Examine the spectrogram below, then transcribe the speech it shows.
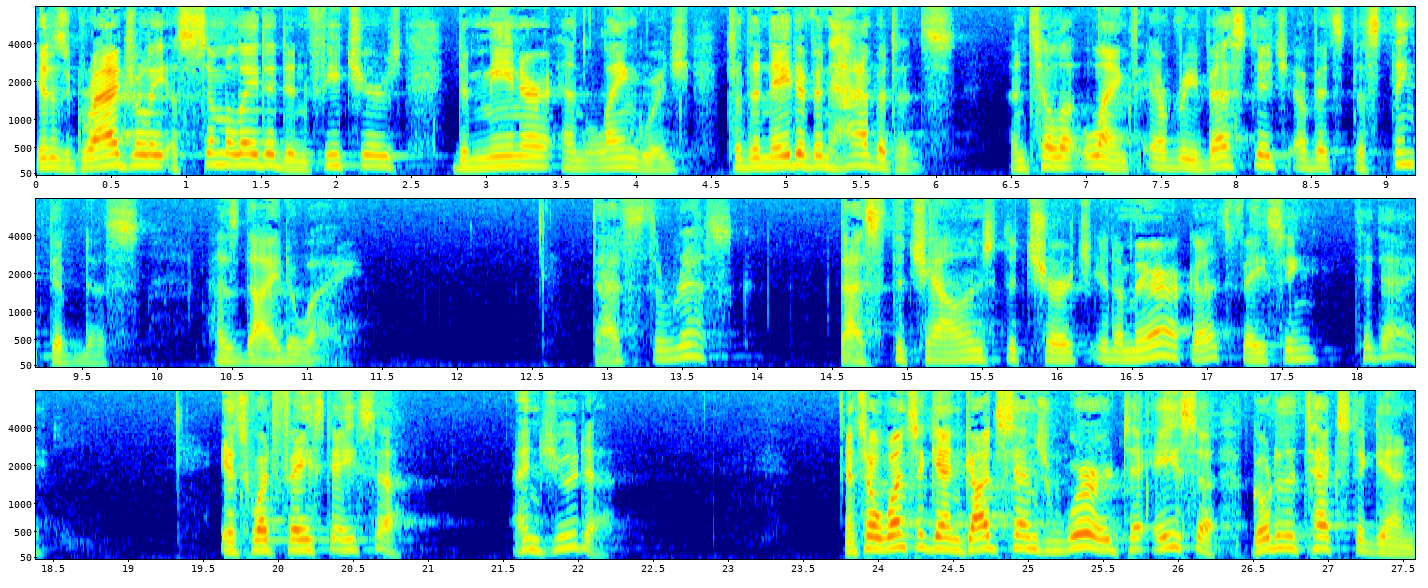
It is gradually assimilated in features, demeanor, and language to the native inhabitants until at length every vestige of its distinctiveness has died away. That's the risk. That's the challenge the church in America is facing today. It's what faced Asa and Judah. And so, once again, God sends word to Asa. Go to the text again,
